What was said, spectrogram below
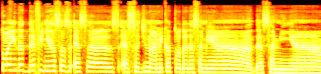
tô ainda definindo essas, essas, essa dinâmica toda dessa minha, dessa minha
